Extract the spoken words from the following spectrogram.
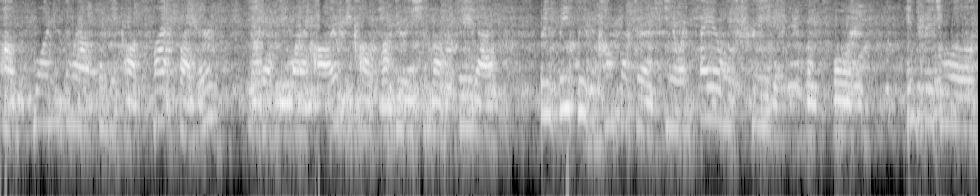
Um, one is around something called Flat FHIR, so whatever you want to call it. We call it population level data. But it's basically the concept of, you know, when FHIR was created, it was for individuals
